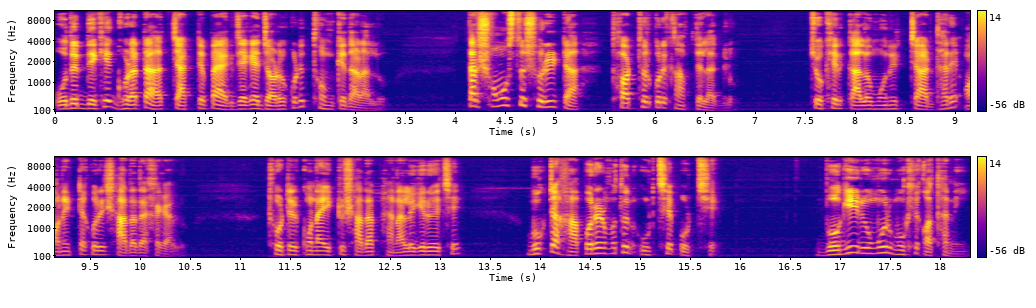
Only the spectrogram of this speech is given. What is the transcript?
ওদের দেখে ঘোড়াটা চারটে পা এক জায়গায় জড়ো করে থমকে দাঁড়াল। তার সমস্ত শরীরটা থরথর করে কাঁপতে লাগল। চোখের কালো মনির চারধারে অনেকটা করে সাদা দেখা গেল। ঠোঁটের কোনায় একটু সাদা ফেনা লেগে রয়েছে। বুকটা হাঁপড়ের মতন উঠছে পড়ছে। বগি রুমুর মুখে কথা নেই।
